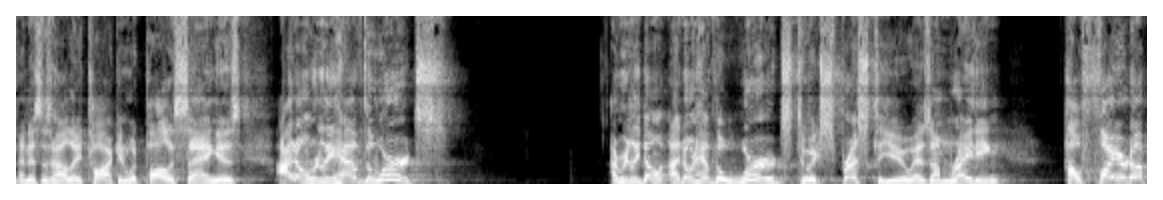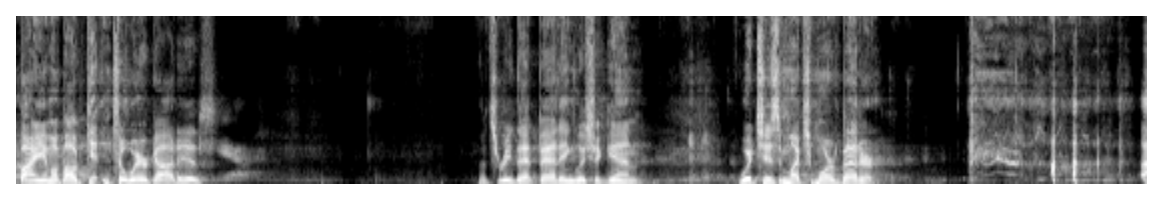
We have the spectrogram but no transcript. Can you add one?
and this is how they talk. And what Paul is saying is, I don't really have the words. I really don't. I don't have the words to express to you as I'm writing how fired up I am about getting to where God is. Yeah. Let's read that bad English again, which is much more better.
